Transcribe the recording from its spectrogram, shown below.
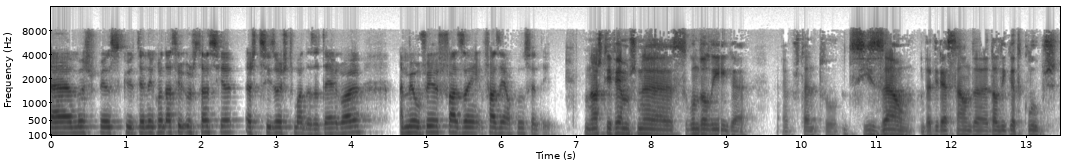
Uh, mas penso que, tendo em conta a circunstância, as decisões tomadas até agora, a meu ver, fazem, fazem algum sentido. Nós tivemos na segunda liga, eh, portanto, decisão da direção da, da Liga de Clubes,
